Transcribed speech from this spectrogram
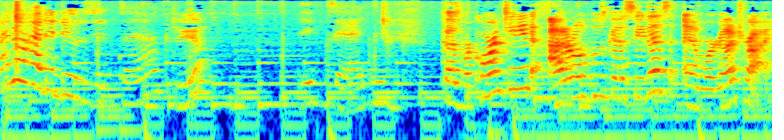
I know how to do zigzag. do you? Exactly. Because we're quarantined, I don't know who's gonna see this, and we're gonna try.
